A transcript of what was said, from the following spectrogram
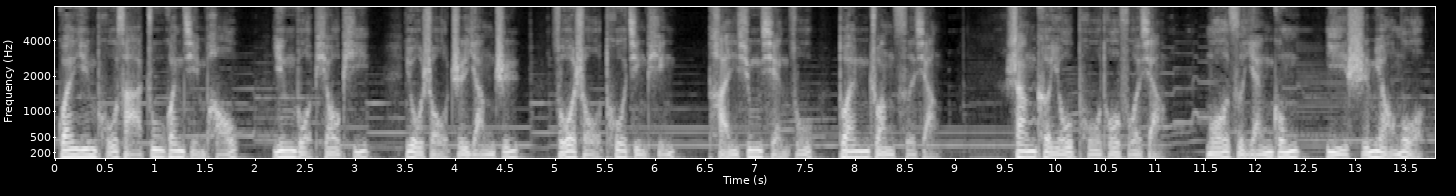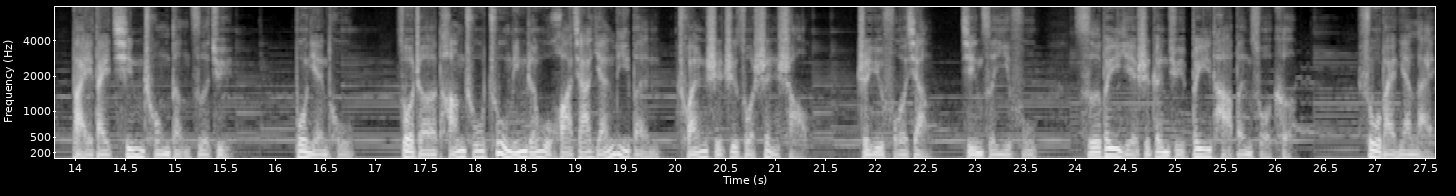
观音菩萨珠冠锦袍，璎珞飘披，右手执杨枝，左手托净瓶，袒胸显足，端庄慈祥。上刻有普陀佛像、摩字严公、一石妙墨、百代亲宠等字句。不年图，作者唐初著名人物画家阎立本传世之作甚少。至于佛像，仅此一幅。此碑也是根据碑塔本所刻。数百年来，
